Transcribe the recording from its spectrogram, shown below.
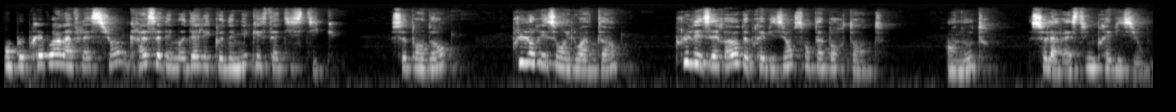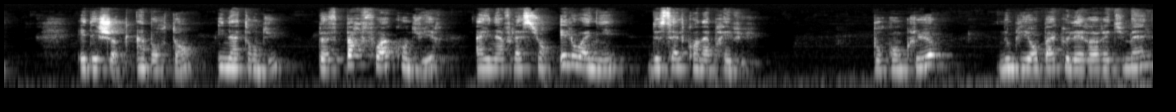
on peut prévoir l'inflation grâce à des modèles économiques et statistiques. Cependant, plus l'horizon est lointain, plus les erreurs de prévision sont importantes. En outre, cela reste une prévision. Et des chocs importants, inattendus, peuvent parfois conduire à une inflation éloignée de celle qu'on a prévue. Pour conclure, n'oublions pas que l'erreur est humaine.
